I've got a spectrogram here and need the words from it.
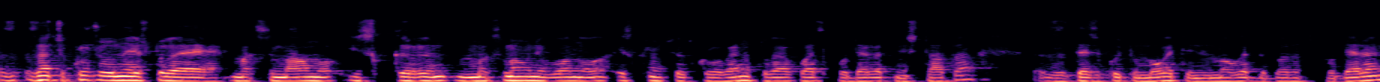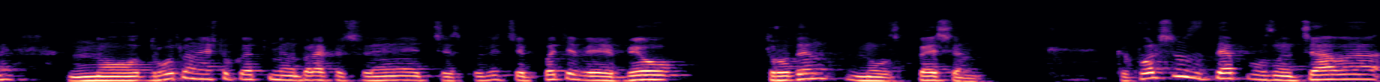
Значи ключово нещо е максимално, искрен, максимално ниво на искреност и откровеност, тогава, когато споделят нещата, за тези, които могат и не могат да бъдат споделяни. Но другото нещо, което ми направи впечатление е, че сподели, че пътя ви е бил труден, но успешен. Какво лично за теб означава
